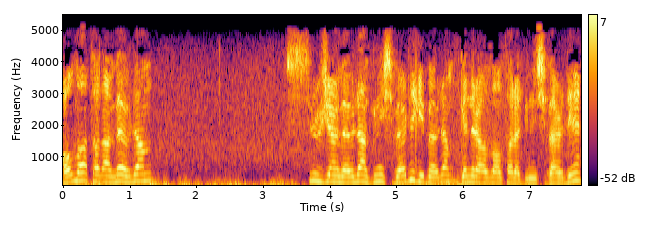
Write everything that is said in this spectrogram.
Allah Teala Mevlam hücrene Mevlam bilinç verdiği gibi Mevlam genel Allah Teala bilinç verdi.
